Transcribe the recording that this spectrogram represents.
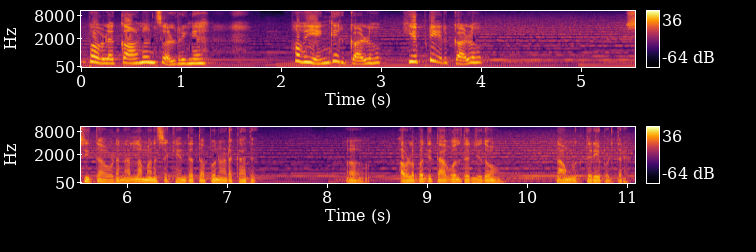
இப்ப அவளை காணோன்னு சொல்றீங்க. அவ எங்க இருக்காளோ? எப்படி இருக்காளோ? சீதாவோட நல்ல மனசுக்கு எந்த தப்பும் நடக்காது. அவளை பற்றி தகவல் தெரிஞ்சதும் நான் உங்களுக்கு தெரியப்படுத்துகிறேன்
